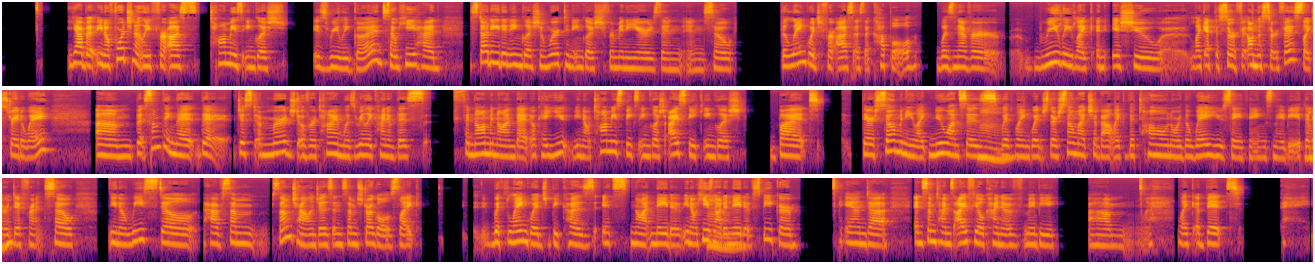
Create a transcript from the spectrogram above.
yeah, but you know, fortunately for us, Tommy's English is really good. So he had studied in English and worked in English for many years and and so the language for us as a couple was never really like an issue uh, like at the surface on the surface like straight away um, but something that that just emerged over time was really kind of this phenomenon that okay you you know tommy speaks english i speak english but there's so many like nuances mm. with language there's so much about like the tone or the way you say things maybe that mm-hmm. are different so you know we still have some some challenges and some struggles like with language because it's not native you know he's mm. not a hmm. native speaker and uh and sometimes i feel kind of maybe um like a bit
